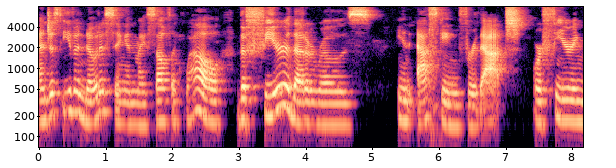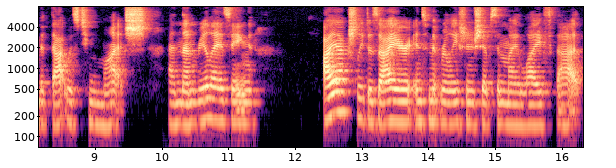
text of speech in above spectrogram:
and just even noticing in myself like wow the fear that arose in asking for that or fearing that that was too much and then realizing i actually desire intimate relationships in my life that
